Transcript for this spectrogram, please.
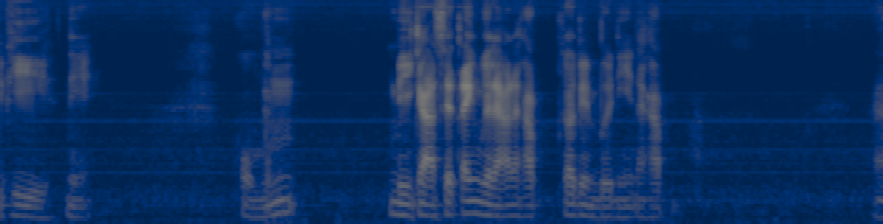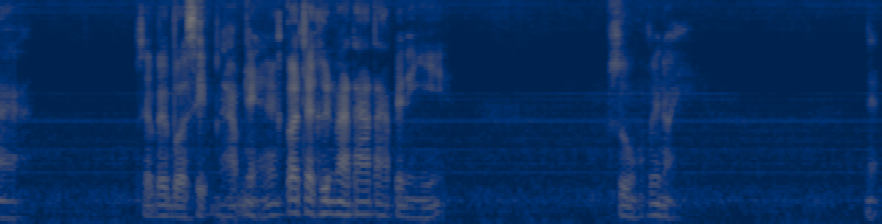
IP นี่ ผมมีการเซตติ้งไว้แล้วนะครับ ก็เป็นเบอร์นี้นะครับ อ่าเซตไปเบอร์สิบนะครับเนี่ยก็จะขึ้นมาหน้าตาเป็นอย่างนี้ ซูมเข้าไปหน่อยเนี่ย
